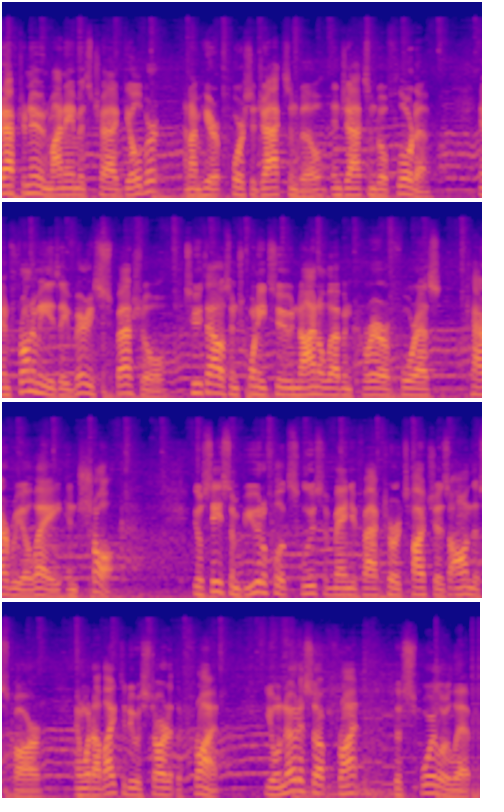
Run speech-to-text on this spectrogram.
Good afternoon. My name is Chad Gilbert, and I'm here at Porsche Jacksonville in Jacksonville, Florida. In front of me is a very special 2022 911 Carrera 4S Cabriolet in chalk. You'll see some beautiful exclusive Manufaktur touches on this car, and what I'd like to do is start at the front. You'll notice up front the spoiler lip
